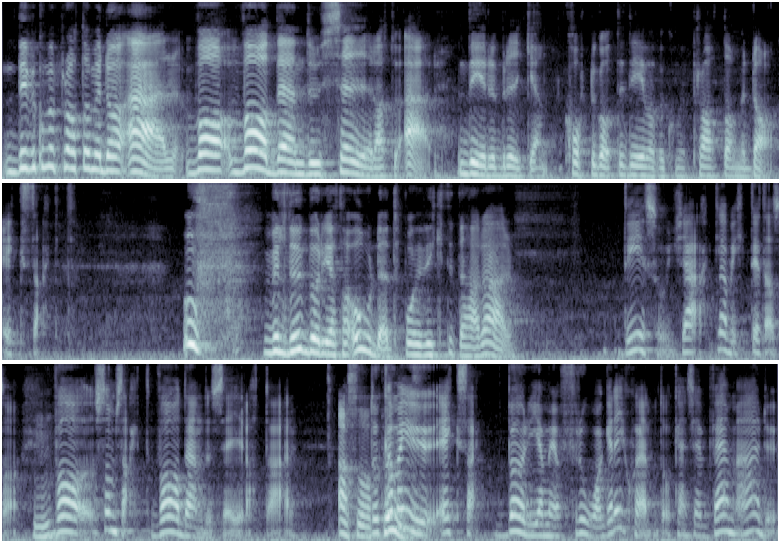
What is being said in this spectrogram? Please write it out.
Det vi kommer prata om idag är vad, vad den du säger att du är. Det är rubriken. Kort och gott, det är vad vi kommer prata om idag. Exakt. Uff, vill du börja ta ordet på hur viktigt det här är? Det är så jäkla viktigt alltså. Mm. Vad, som sagt, vad den du säger att du är. Alltså, Då punkt. kan man ju exakt börja med att fråga dig själv då kanske. Vem är du?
